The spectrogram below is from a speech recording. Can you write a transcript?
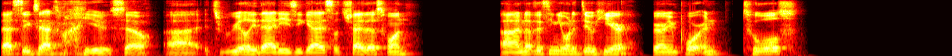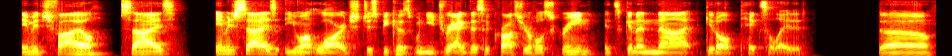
That's the exact one I use. So uh, it's really that easy, guys. Let's try this one. Uh, another thing you want to do here, very important, tools, image file size, Image size, you want large, just because when you drag this across your whole screen, it's gonna not get all pixelated. So,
